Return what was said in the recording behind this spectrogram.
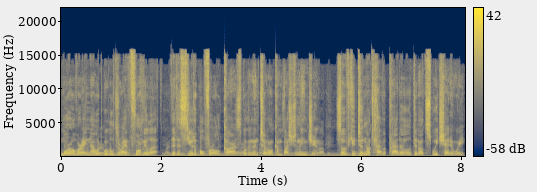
Moreover, I note we will derive a formula that is suitable for all cars with an internal combustion engine. So if you do not have a Prado, do not switch anyway.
